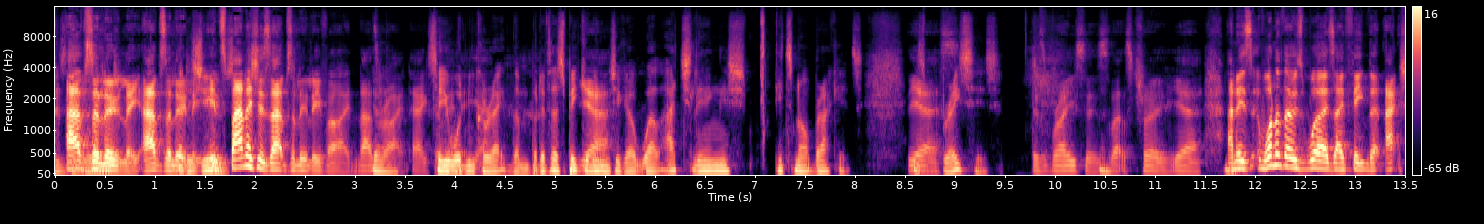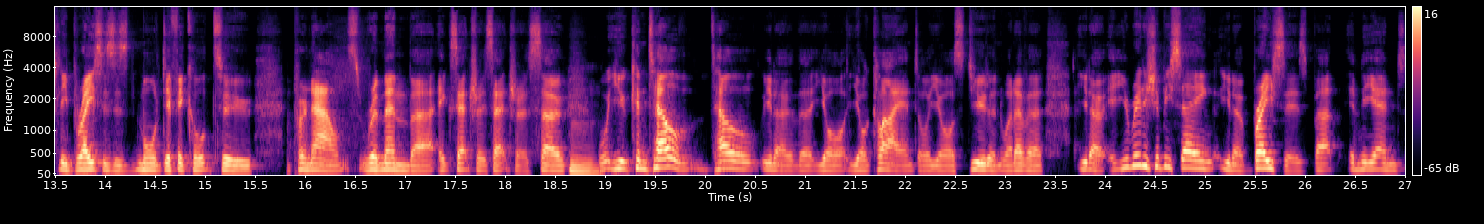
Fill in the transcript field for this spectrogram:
is absolutely, absolutely. In Spanish is absolutely fine. That's yeah. right. Absolutely, so you wouldn't yeah. correct them, but if they're speaking yeah. English, you go, well, actually, in English, it's not brackets. It's yes. braces. It's braces. That's true. Yeah. And it's one of those words I think that actually braces is more difficult to pronounce, remember, etc., etc. So mm. what you can tell tell, you know, the your your client or your student, whatever, you know, you really should be saying, you know, braces, but in the end,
